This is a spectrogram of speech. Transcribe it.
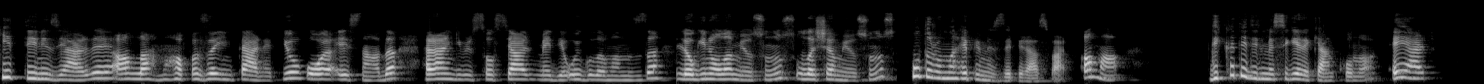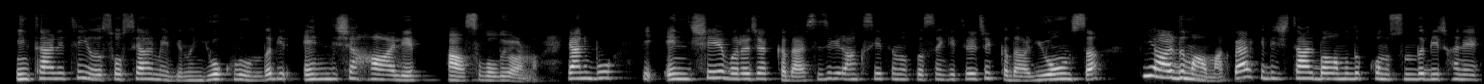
Gittiğiniz yerde Allah muhafaza internet yok. O esnada herhangi bir sosyal medya uygulamanızda login olamıyorsunuz, ulaşamıyorsunuz. Bu durumlar hepimizde biraz var. Ama dikkat edilmesi gereken konu eğer internetin ya da sosyal medyanın yokluğunda bir endişe hali hasıl oluyor mu? Yani bu bir endişeye varacak kadar, sizi bir anksiyete noktasına getirecek kadar yoğunsa bir yardım almak, belki dijital bağımlılık konusunda bir hani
